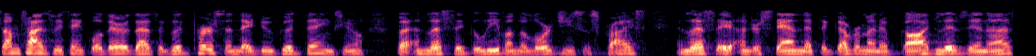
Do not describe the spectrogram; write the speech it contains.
Sometimes we think, well, there, that's a good person. They do good things, you know. But unless they believe on the Lord Jesus Christ, unless they understand that the government of God lives in us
